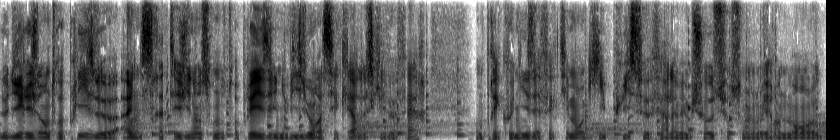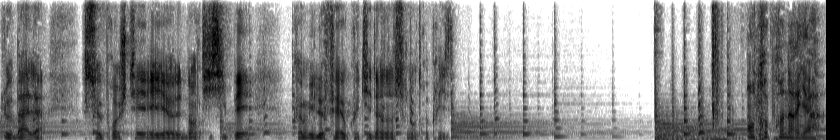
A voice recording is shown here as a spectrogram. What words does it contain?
Le dirigeant d'entreprise a une stratégie dans son entreprise et une vision assez claire de ce qu'il veut faire. On préconise effectivement qu'il puisse faire la même chose sur son environnement global, se projeter et d'anticiper comme il le fait au quotidien dans son entreprise. Entrepreneuriat,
